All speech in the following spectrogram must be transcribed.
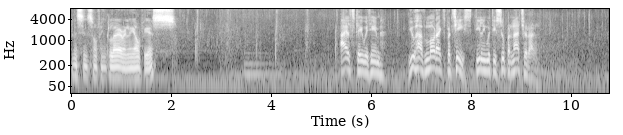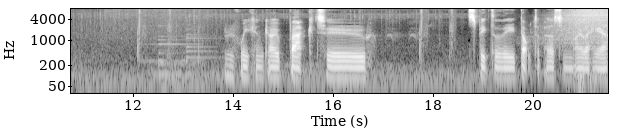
missing something glaringly obvious. I'll stay with him. You have more expertise dealing with the supernatural. If we can go back to speak to the doctor person over here.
